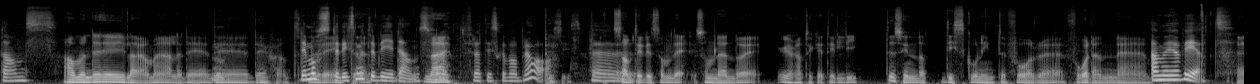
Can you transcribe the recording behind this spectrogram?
dans. Ja men det gillar jag med, eller det, det, det är skönt. Mm. Det måste liksom inte bli dans för att, för att det ska vara bra. Precis. Eh, Samtidigt som det, som det ändå är, jag kan tycka att det är lite synd att diskon inte får, eh, får den eh, Ja men jag vet. eh,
